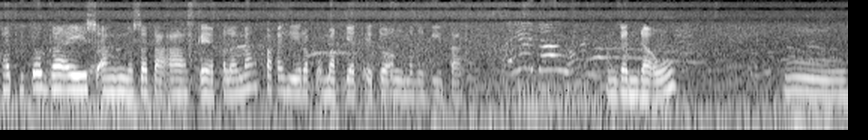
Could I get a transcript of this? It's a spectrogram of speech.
At ito guys, ang nasa taas. Kaya pala napakahirap umakyat. Ito ang makikita. Ang ganda oh. Ooh.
